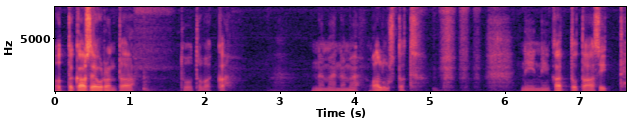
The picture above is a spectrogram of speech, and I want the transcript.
ottakaa seurantaa tuota vaikka nämä, nämä alustat, niin, niin katsotaan sitten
